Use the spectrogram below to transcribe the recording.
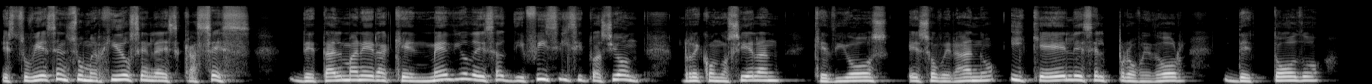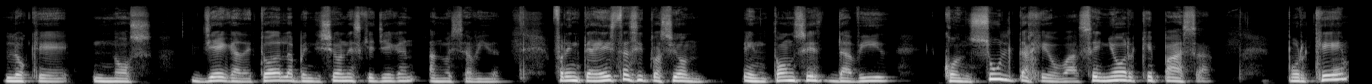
estuviesen sumergidos en la escasez de tal manera que en medio de esa difícil situación reconocieran que Dios es soberano y que Él es el proveedor de todo lo que nos llega, de todas las bendiciones que llegan a nuestra vida. Frente a esta situación, entonces David consulta a Jehová, Señor, ¿qué pasa? ¿Por qué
